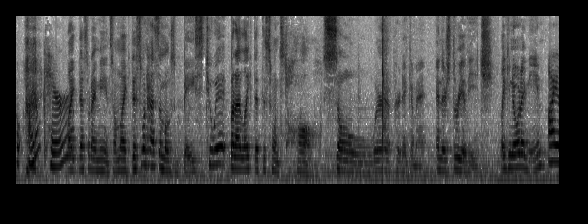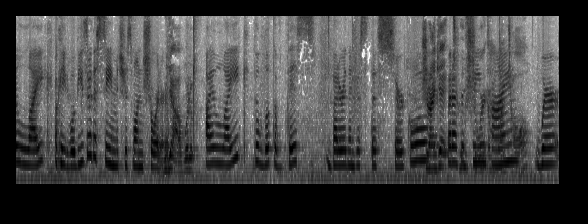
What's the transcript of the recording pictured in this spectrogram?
Oh, I don't care. Like that's what I mean. So I'm like, this one has the most base to it, but I like that this one's tall. So we're in a predicament, and there's three of each. Like, you know what I mean? I like. Okay, well these are the same. It's just one shorter. Yeah. What I like the look of this better than just the circle. Should I get But at two the same short and one time, tall? where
